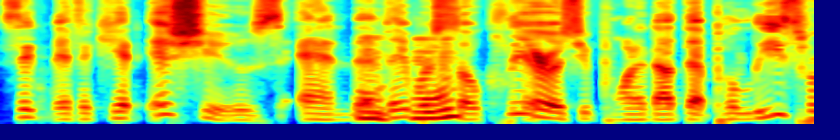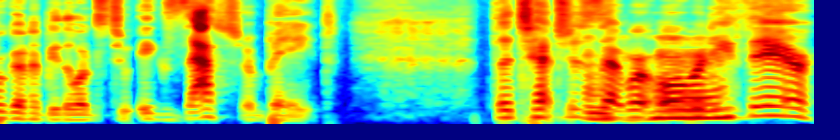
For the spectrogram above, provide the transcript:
significant issues. And they were mm-hmm. so clear, as you pointed out, that police were going to be the ones to exacerbate the tensions that were already mm-hmm. there.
